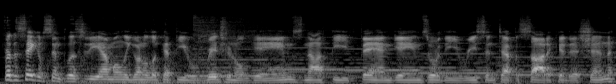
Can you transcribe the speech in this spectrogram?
For the sake of simplicity, I'm only going to look at the original games, not the fan games or the recent episodic edition.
